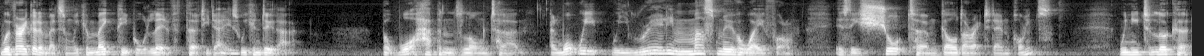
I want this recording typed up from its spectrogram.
we're very good at medicine. We can make people live 30 days. Mm. We can do that. But what happens long term? And what we, we really must move away from is these short term goal directed endpoints we need to look at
